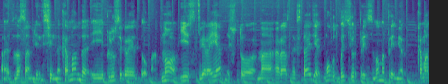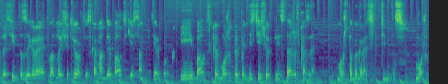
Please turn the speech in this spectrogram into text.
А это на самом деле сильная команда, и плюс играет до дома. Но есть вероятность, что на разных стадиях могут быть сюрпризы. Ну, например, команда Синтеза играет в 1-4 с командой Балтики Санкт-Петербург, и Балтика может преподнести сюрприз даже в Казани может обыграть синтез. Может,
